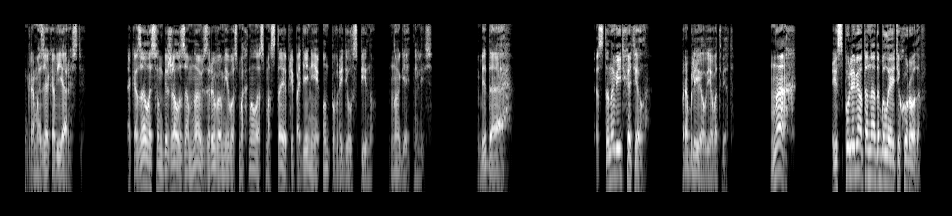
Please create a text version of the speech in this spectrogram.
Громозека в ярости. Оказалось, он бежал за мной, взрывом его смахнуло с моста, и при падении он повредил спину. Ноги отнялись. «Беда». «Остановить хотел», — проблеял я в ответ. «Нах! Из пулемета надо было этих уродов!»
